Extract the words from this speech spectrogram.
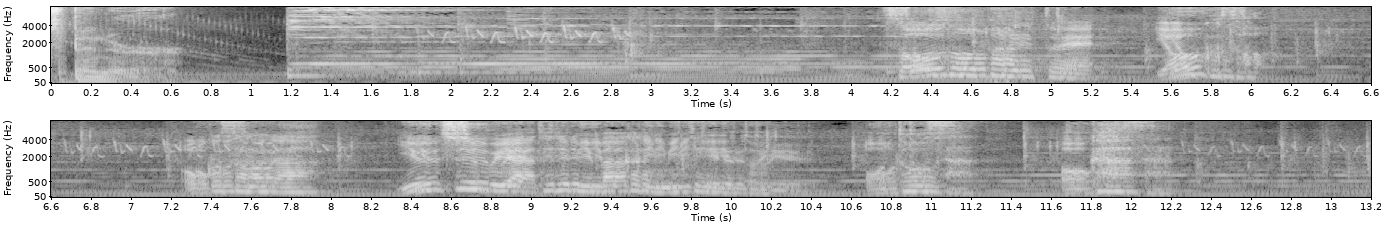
Spinner 創造パレットへようこそ。お子様が YouTube やテレビばかり見ているというお父さんお母さん。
